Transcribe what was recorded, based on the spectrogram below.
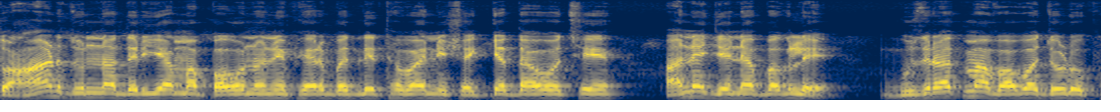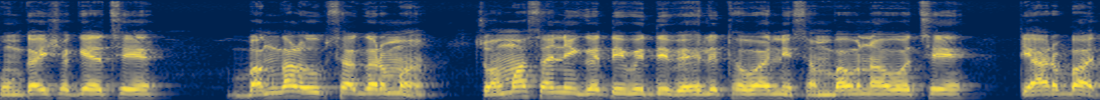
તો આઠ જૂનના દરિયામાં પવનોની ફેરબદલી થવાની શક્યતાઓ છે અને જેને પગલે ગુજરાતમાં વાવાઝોડું ફૂંકાઈ શકે છે. બંગાળ ઉપસાગરમાં ચોમાસાની ગતિવિધિ વહેલી થવાની સંભાવનાઓ છે. ત્યારબાદ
